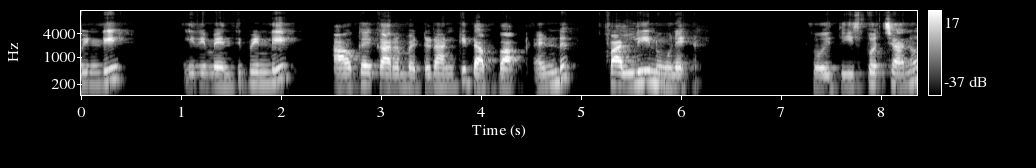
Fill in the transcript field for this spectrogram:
పిండి ఇది మెంతి పిండి ఆవకాయ కారం పెట్టడానికి డబ్బా అండ్ పల్లి నూనె. సో ఇది తీసుకొచ్చాను.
